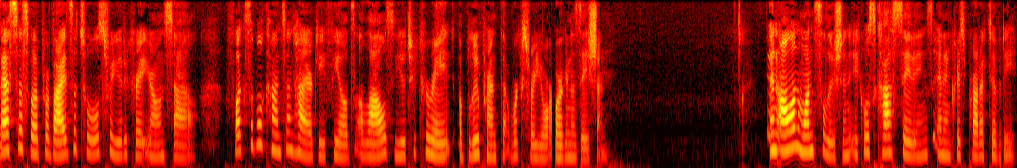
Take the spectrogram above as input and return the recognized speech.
FastTest Web provides the tools for you to create your own style. Flexible content hierarchy fields allows you to create a blueprint that works for your organization. An all-in-one solution equals cost savings and increased productivity.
